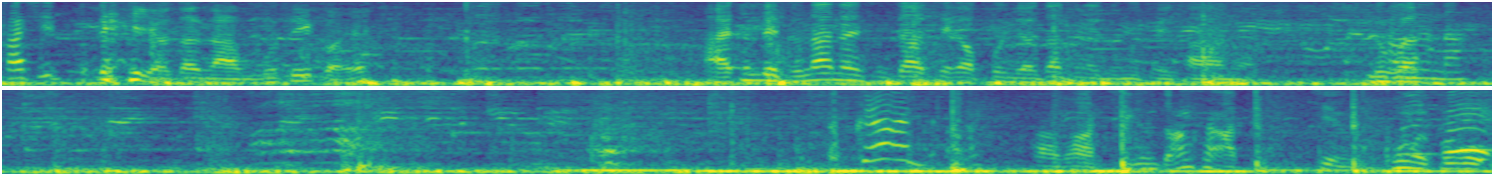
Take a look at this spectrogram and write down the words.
40대 여자는 아마 못뛸 거예요 아 근데 누나는 진짜 제가 본 여자 중에 누구 제일 잘하냐 누가? 저 누나. 저- 봐봐 지금도 항상 앞에 지금 공을 보고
